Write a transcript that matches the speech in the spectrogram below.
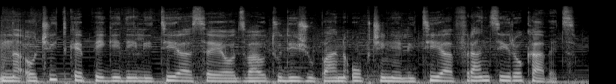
Na očitke PGD Litija se je odzval tudi župan občine Litija Franci Rokavec.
